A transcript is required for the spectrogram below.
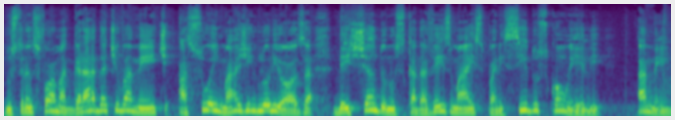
nos transforma gradativamente à sua imagem gloriosa, deixando-nos cada vez mais parecidos com Ele. Amém.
